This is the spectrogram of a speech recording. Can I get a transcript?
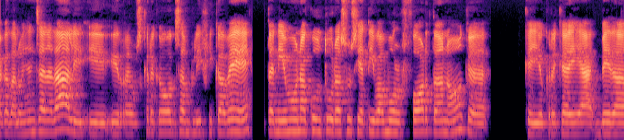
a Catalunya en general i, i, i Reus crec que ho exemplifica bé, tenim una cultura associativa molt forta, no?, que, que jo crec que ja ve de,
